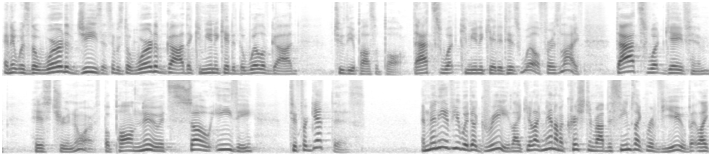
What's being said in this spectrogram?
And it was the word of Jesus, it was the word of God that communicated the will of God to the Apostle Paul. That's what communicated his will for his life. That's what gave him his true north. But Paul knew it's so easy to forget this. And many of you would agree. Like, you're like, man, I'm a Christian, Rob. This seems like review. But, like,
